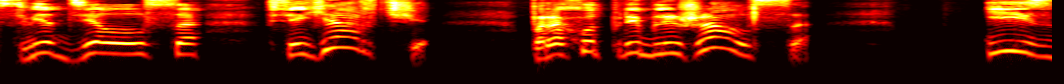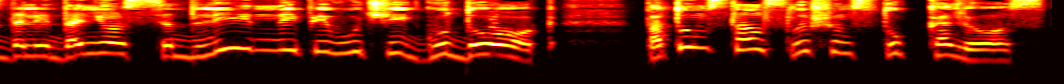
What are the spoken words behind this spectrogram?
Свет делался все ярче, пароход приближался. Издали донесся длинный певучий гудок, потом стал слышен стук колес.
